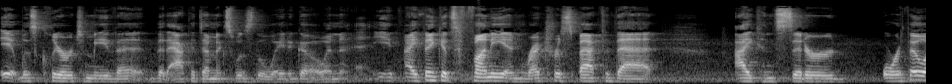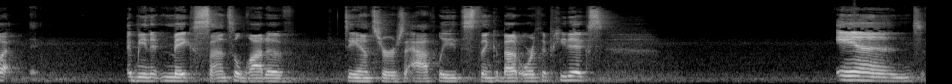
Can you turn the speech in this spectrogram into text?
it was clear to me that that academics was the way to go, and I think it's funny in retrospect that I considered ortho. I mean, it makes sense. A lot of dancers, athletes think about orthopedics. And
